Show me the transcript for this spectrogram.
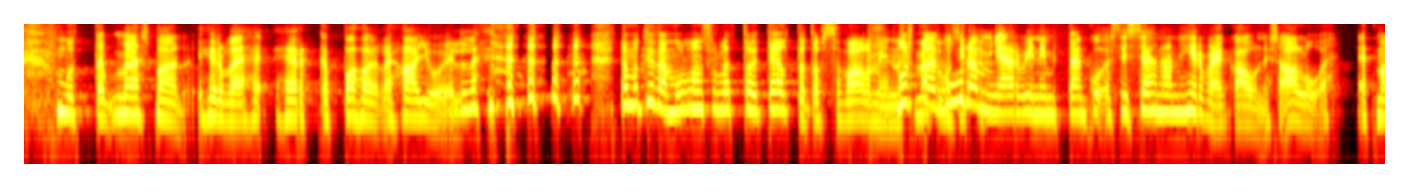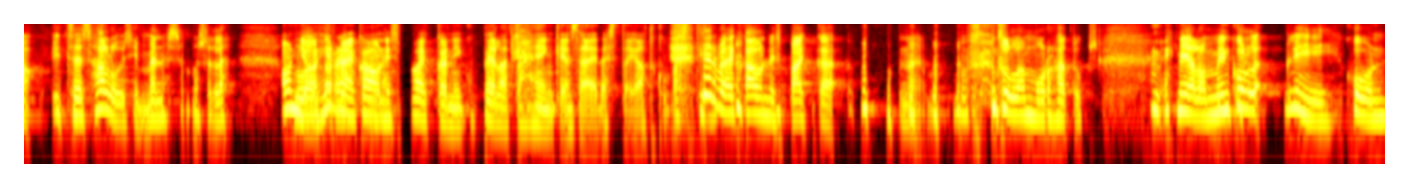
mutta myös mä oon hirveän herkkä pahoille hajuille. no mutta hyvä, mulla on sulle toi teltta tuossa valmiina. Musta toi Budamjärvi sitten... nimittäin, siis sehän on hirveän kaunis alue. Että mä itse asiassa haluaisin mennä semmoiselle On joo, hirveän kaunis paikka niin pelätä henkensä edestä jatkuvasti. hirveän kaunis paikka näin, tulla murhatuksi. Mieluummin kun, niin, kun,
